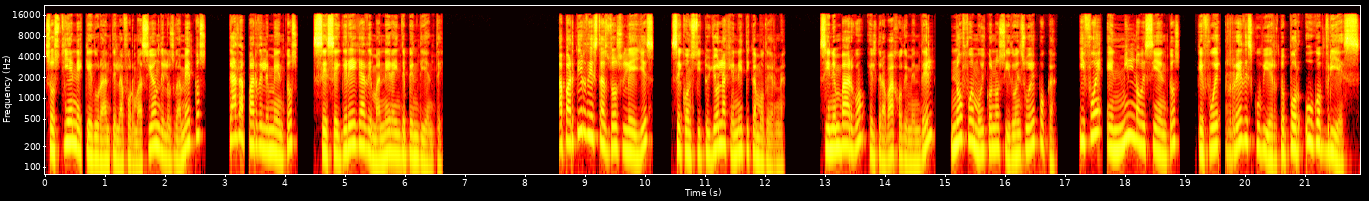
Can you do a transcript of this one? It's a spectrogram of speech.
Sostiene que durante la formación de los gametos cada par de elementos se segrega de manera independiente. A partir de estas dos leyes se constituyó la genética moderna. Sin embargo, el trabajo de Mendel no fue muy conocido en su época, y fue en 1900 que fue redescubierto por Hugo Vries,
